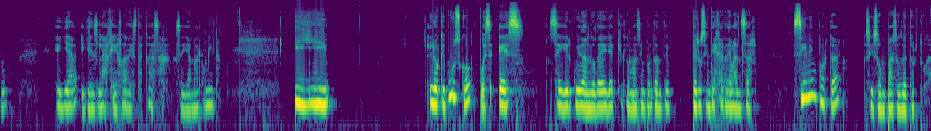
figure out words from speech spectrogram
¿no? Ella, ella es la jefa de esta casa, se llama Romina. Y lo que busco, pues, es seguir cuidando de ella, que es lo más importante, pero sin dejar de avanzar, sin importar si son pasos de tortuga.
